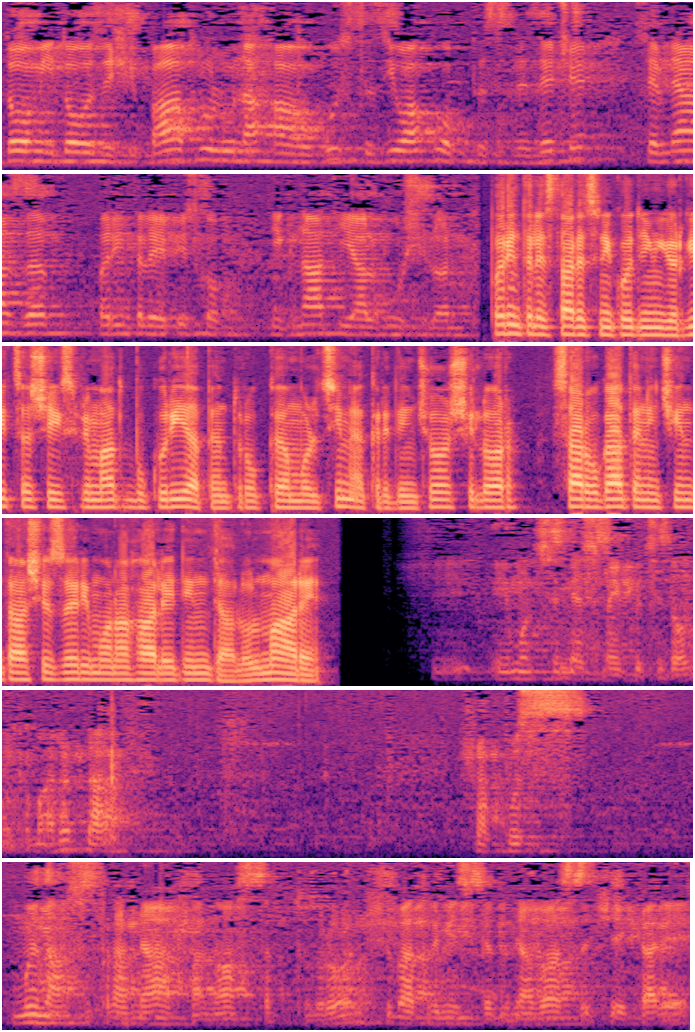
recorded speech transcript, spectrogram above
2024, luna august, ziua 18, semnează Părintele Episcop Ignatii al Bușilor. Părintele Stareț Nicodim Gheorghiță și-a exprimat bucuria pentru că mulțimea credincioșilor s-a rugat în incinta așezării monahale din Dealul Mare. Și îi mulțumesc, măicuții Domnului, că m-a răbdat și a pus mâna asupra mea și a noastră tuturor și v-a trimis pe dumneavoastră cei care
